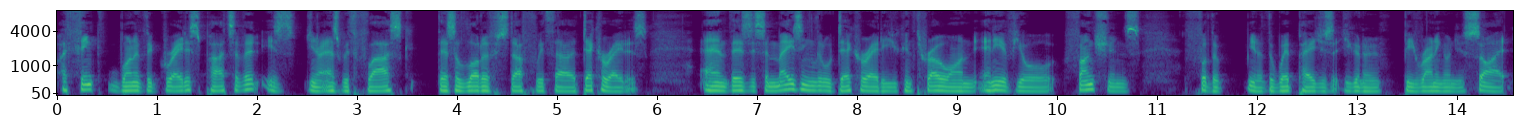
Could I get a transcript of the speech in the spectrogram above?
I think one of the greatest parts of it is, you know, as with Flask, there's a lot of stuff with uh, decorators. And there's this amazing little decorator you can throw on any of your functions for the, you know, the web pages that you're going to be running on your site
